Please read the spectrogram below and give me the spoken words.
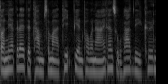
ตอนนี้ก็ได้แต่ทำสมาธิเพียรภาวนาให้ท่านสุขภาพดีขึ้น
